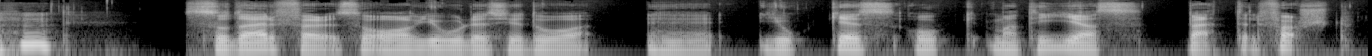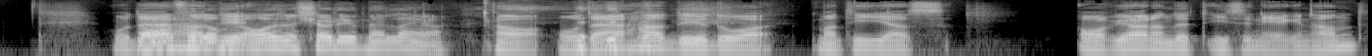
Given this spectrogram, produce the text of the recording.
Mhm. Så därför så avgjordes ju då eh, Jockes och Mattias battle först. Och där, Ja, hade de, ju, ja, de körde ju emellan ja. ja, och där hade ju då Mattias avgörandet i sin egen hand.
